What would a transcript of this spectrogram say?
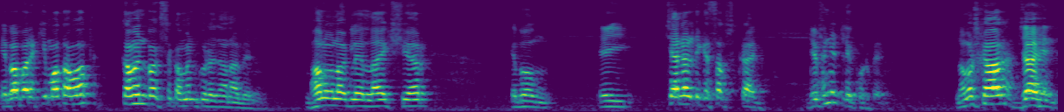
এ ব্যাপারে কি মতামত? কমেন্ট বক্সে কমেন্ট করে জানাবেন। ভালো লাগলে লাইক, শেয়ার এবং এই চ্যানেলটিকে সাবস্ক্রাইব ডেফিনেটলি করবেন। নমস্কার, জয় হিন্দ।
